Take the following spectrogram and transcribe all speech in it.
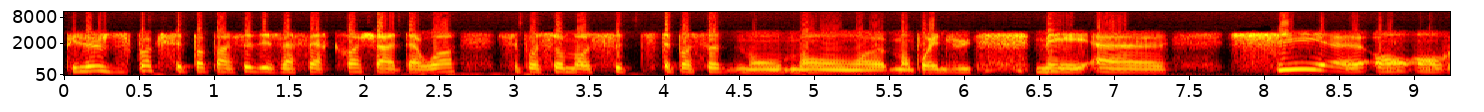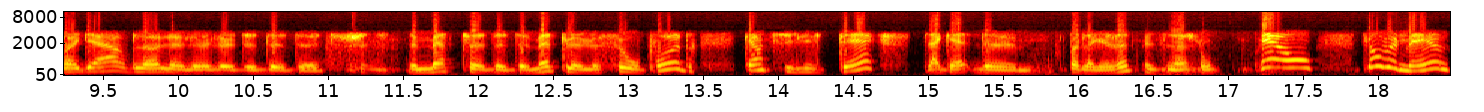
puis là, je dis pas que c'est pas passé des affaires croches à Ottawa, c'est pas ça, c'était pas ça mon, mon, euh, mon point de vue. Mais euh, si euh, on, on regarde là, le, le, le- de, de, de, de mettre de, de mettre le, feu aux poudres, quand tu lis le texte, de la, de, pas de la Gazette, mais du National, Miaou, Globe and Mail,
